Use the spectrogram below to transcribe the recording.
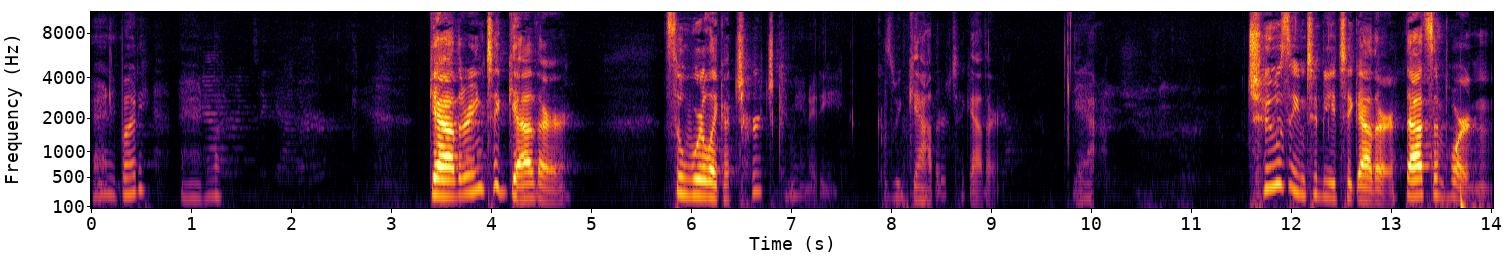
Anybody? Anybody? Gathering together. So we're like a church community because we gather together. Yeah. Choosing to be together. That's important.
